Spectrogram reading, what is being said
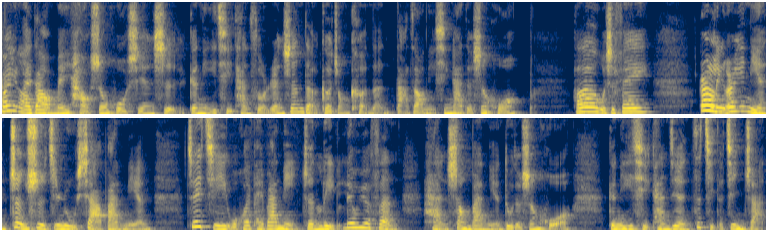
欢迎来到美好生活实验室，跟你一起探索人生的各种可能，打造你心爱的生活。Hello，我是飞。二零二一年正式进入下半年，这一集我会陪伴你整理六月份和上半年度的生活，跟你一起看见自己的进展，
